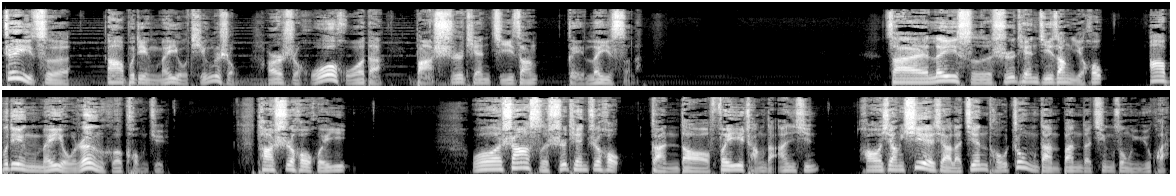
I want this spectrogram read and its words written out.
这一次，阿布定没有停手，而是活活的把石田吉藏给勒死了。在勒死石田吉藏以后，阿布定没有任何恐惧。他事后回忆：“我杀死石田之后，感到非常的安心，好像卸下了肩头重担般的轻松愉快。”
